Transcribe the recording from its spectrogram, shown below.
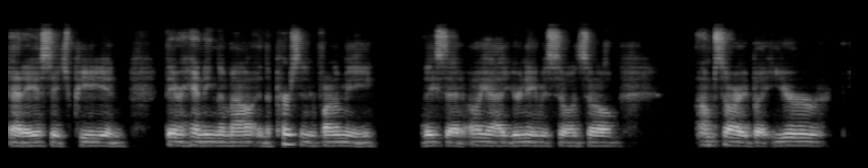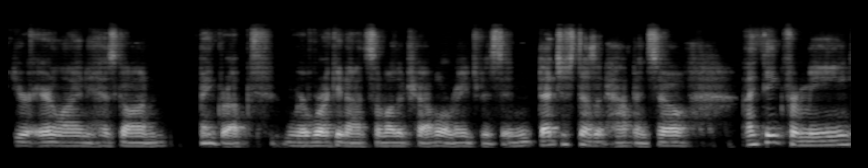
at ASHP, and they were handing them out. And the person in front of me, they said, "Oh yeah, your name is so and so. I'm sorry, but your your airline has gone bankrupt. We're working on some other travel arrangements, and that just doesn't happen. So, I think for me,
